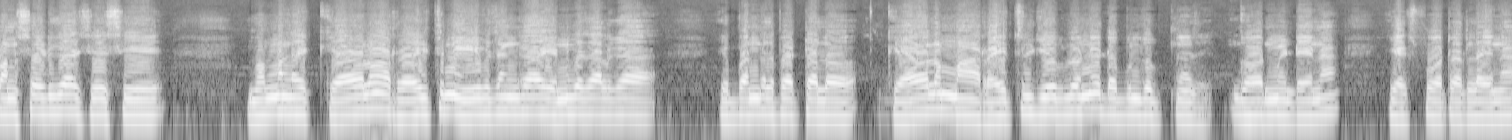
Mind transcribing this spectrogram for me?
వన్ సైడ్గా చేసి మమ్మల్ని కేవలం రైతుని ఏ విధంగా ఎన్ని విధాలుగా ఇబ్బందులు పెట్టాలో కేవలం మా రైతుల జేబులోనే డబ్బులు దొబ్బుతున్నది గవర్నమెంట్ అయినా ఎక్స్పోర్టర్లు అయినా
